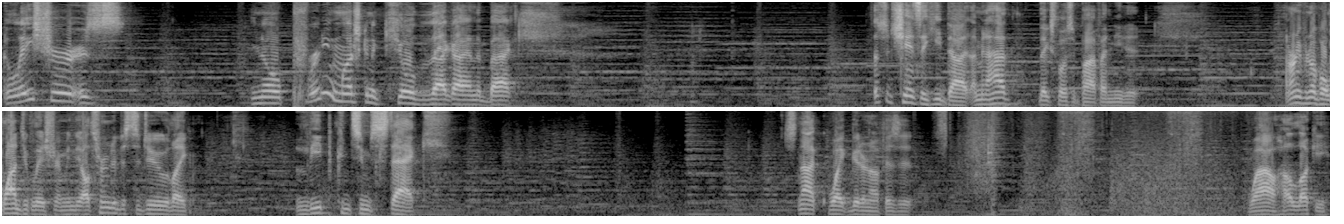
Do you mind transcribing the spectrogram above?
Glacier is, you know, pretty much gonna kill that guy in the back. There's a chance that he died. I mean, I have the explosive pot if I need it. I don't even know if I want to do Glacier. I mean, the alternative is to do, like, Leap, Consume, Stack. It's not quite good enough, is it? Wow, how lucky.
